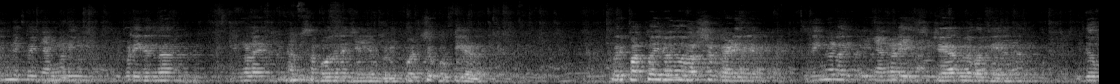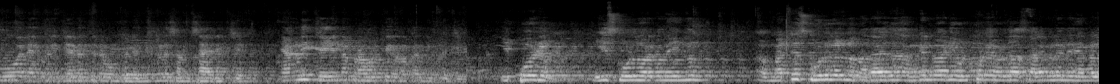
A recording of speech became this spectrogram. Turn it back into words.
ഇന്നിപ്പോൾ ഞങ്ങൾ ഈ ഇവിടെ ഇരുന്ന് നിങ്ങളെ അഭിസംബോധന ചെയ്യുമ്പോൾ കൊച്ചു കുട്ടികൾ ഒരു പത്തോ ഇരുപതോ വർഷം കഴിഞ്ഞ് നിങ്ങൾ ഞങ്ങളുടെ ഈ ചെയറിൽ വന്നിരുന്ന് ഇതുപോലെ ഒരു ജനത്തിന് മുമ്പിൽ നിങ്ങൾ സംസാരിച്ച് ഞങ്ങൾ ഈ ചെയ്യുന്ന പ്രവൃത്തികളൊക്കെ നിങ്ങൾ ചെയ്യും. ഇപ്പോഴും ഈ സ്കൂൾ തുറക്കുന്ന ഇന്നും മറ്റു സ്കൂളുകളിലും അതായത് അംഗൻവാടി ഉൾപ്പെടെയുള്ള സ്ഥലങ്ങളിൽ ഞങ്ങൾ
